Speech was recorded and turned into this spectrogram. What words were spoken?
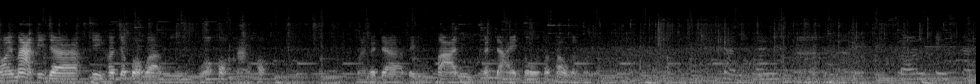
น้อยมากที่จะที่เขาจะบอกว่ามีหัวข้อหางข้อมันก็จะเป็นปลาที่กระจายโตเท่าๆกันหมดเลยอ่าซ้อนเป็นชั้น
